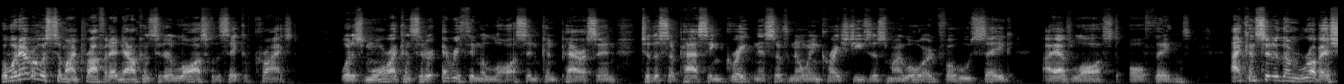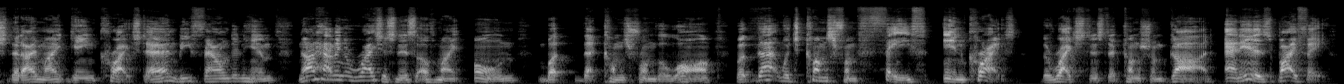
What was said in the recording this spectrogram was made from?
But whatever was to my profit, I now consider loss for the sake of Christ. What is more, I consider everything a loss in comparison to the surpassing greatness of knowing Christ Jesus my Lord, for whose sake I have lost all things. I consider them rubbish that I might gain Christ and be found in him, not having a righteousness of my own, but that comes from the law, but that which comes from faith in Christ, the righteousness that comes from God and is by faith.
